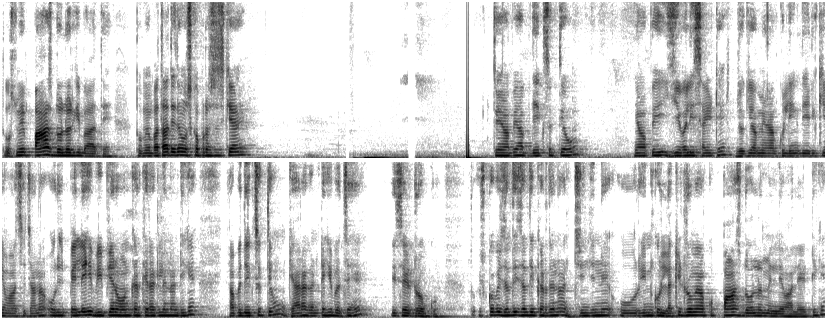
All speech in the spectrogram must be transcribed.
तो उसमें पाँच डॉलर की बात है। तो मैं बता देता हूँ उसका प्रोसेस क्या है। तो यहाँ पर आप देख सकते हो। यहाँ पे ये वाली साइट है, जो कि अब मैंने आपको लिंक दे रखी है, वहाँ से जाना। और पहले ही वी ऑन करके रख लेना, ठीक है? यहाँ पे देख सकते हो, ग्यारह घंटे ही बचे हैं इस ड्रॉप को। तो इसको भी जल्दी जल्दी कर देना। जिन जिन ने और इनको लकी ड्रॉ में आपको पाँच डॉलर मिलने वाले हैं, ठीक है?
